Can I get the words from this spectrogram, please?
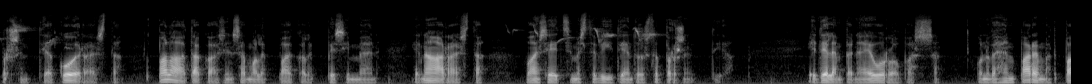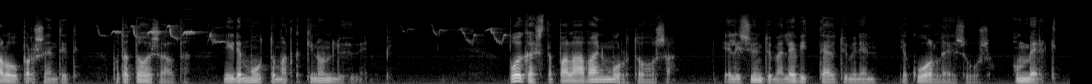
prosenttia koiraista palaa takaisin samalle paikalle pesimään ja naaraista vain 7-15 prosenttia. Etelämpänä Euroopassa on vähän paremmat paluuprosentit, mutta toisaalta niiden muuttomatkakin on lyhyempi. Poikaista palaa vain murtoosa, eli syntymä levittäytyminen ja kuolleisuus on merkittävää.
